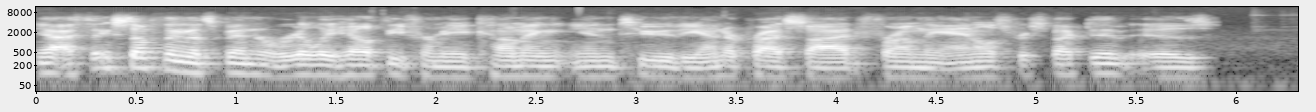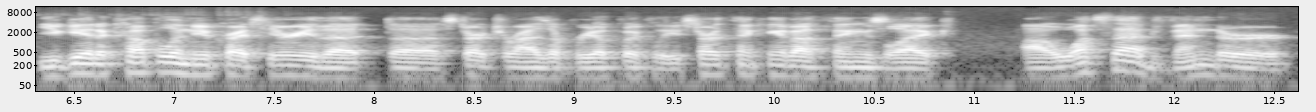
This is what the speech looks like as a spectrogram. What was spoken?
Yeah, I think something that's been really healthy for me coming into the enterprise side from the analyst perspective is you get a couple of new criteria that uh, start to rise up real quickly. You start thinking about things like, uh, what's that vendor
